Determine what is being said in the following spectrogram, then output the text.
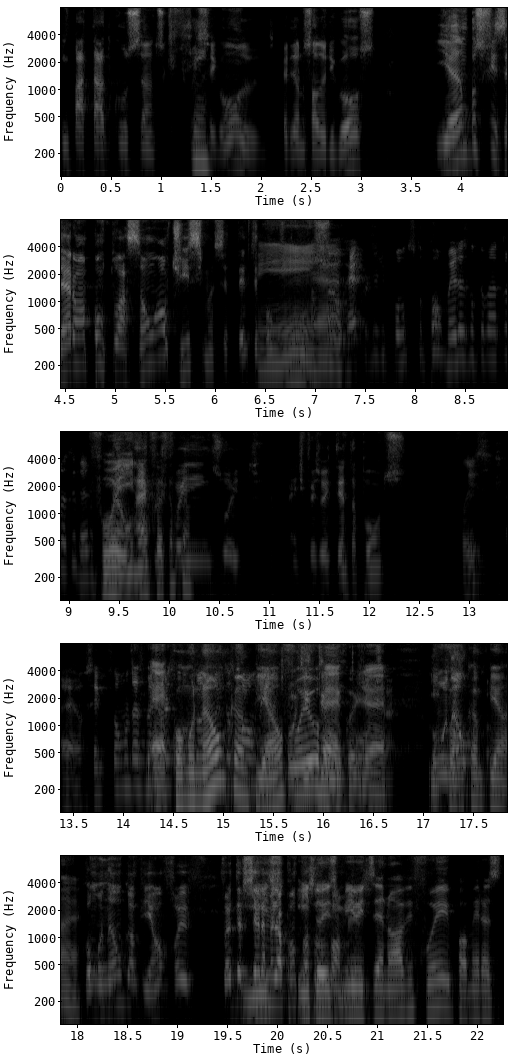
empatado com o Santos, que ficou em segundo, perdeu no saldo de gols. E ambos fizeram uma pontuação altíssima, 70 e poucos Sim, pontos. Foi é. o recorde de pontos do Palmeiras no Campeonato Brasileiro. Foi, Não, o foi recorde foi, campeão. em 18. A gente fez 80 pontos. Foi isso? É, eu sei que foi uma das É, melhores como não campeão foi o 81 recorde, pontos, é. né? E Como como não- campeão, é. Como não campeão, foi, foi a terceira Isso. melhor E pontuação do Palmeiras. 2019 foi o Palmeiras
